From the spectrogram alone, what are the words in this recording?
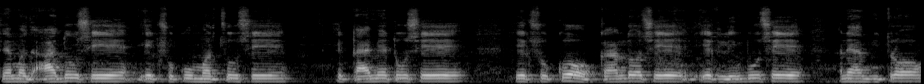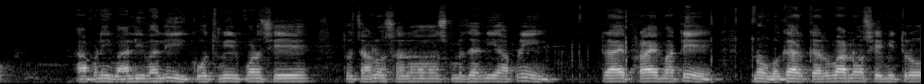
તેમજ આદુ છે, એક સૂકું મરચું છે, એક ટામેટું છે એક સૂકો કાંદો છે, એક લીંબુ છે અને આ મિત્રો આપણી વાલી વાલી કોથમીર પણ છે. તો ચાલો સરસ મજાની આપણી ડ્રાય ફ્રાય માટેનો વઘાર કરવાનો છે મિત્રો,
